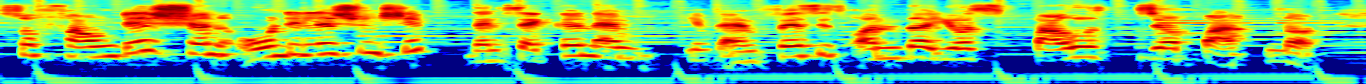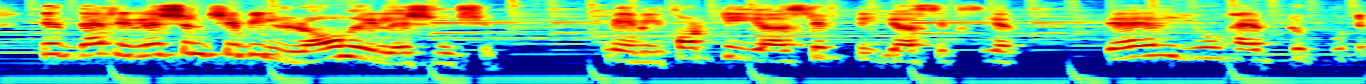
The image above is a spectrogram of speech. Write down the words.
so foundation own relationship. Then second, I'm emphasis on the your spouse, your partner. If that relationship be long relationship, maybe 40 years, 50 years, 6 years, there you have to put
